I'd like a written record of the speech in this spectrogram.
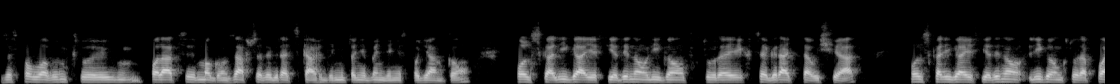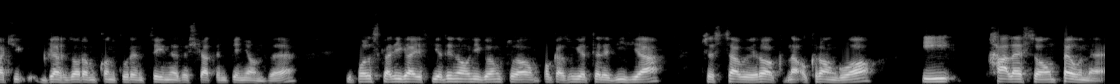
zespołowym, którym Polacy mogą zawsze wygrać z każdym i to nie będzie niespodzianką. Polska Liga jest jedyną ligą, w której chce grać cały świat. Polska Liga jest jedyną ligą, która płaci gwiazdorom konkurencyjne ze światem pieniądze. I Polska Liga jest jedyną ligą, którą pokazuje telewizja przez cały rok na okrągło i hale są pełne,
